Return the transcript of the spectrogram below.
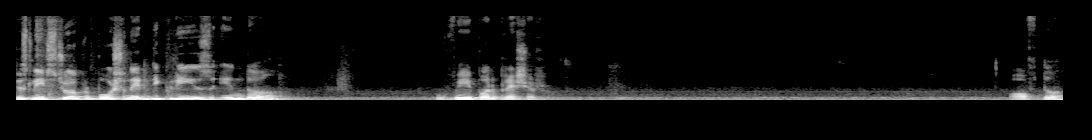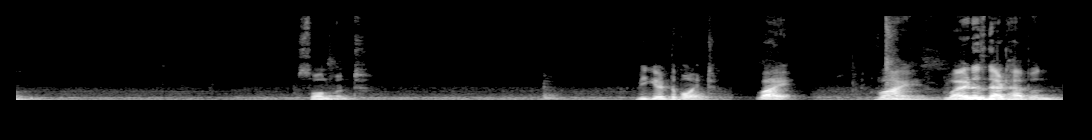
this leads to a proportionate decrease in the vapor pressure of the solvent. We get the point. Why? Why? Why does that happen?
